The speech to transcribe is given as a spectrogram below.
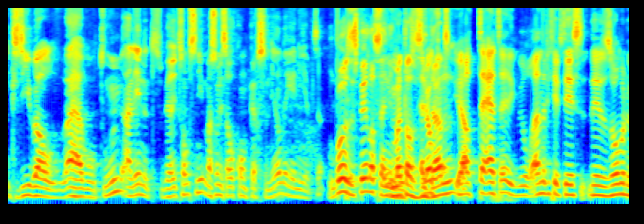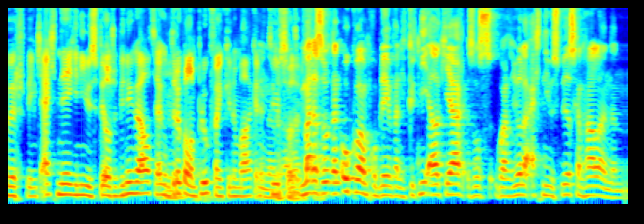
ik zie wel wat hij wil doen, alleen het werkt soms niet. Maar soms is het ook gewoon personeel dat je niet hebt. Hè. Bro, de spelers zijn niet goed. als En ook Zidane... ja, tijd. Hè. Ik bedoel, Anderlecht heeft deze, deze zomer weer denk ik, echt negen nieuwe spelers binnengehaald. Ja, je moet er ook wel een ploeg van kunnen maken. Natuurlijk. Maar dat is ook- dan ook wel een probleem. Van, je kunt niet elk jaar, zoals Guardiola, echt nieuwe spelers gaan halen. En dan...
